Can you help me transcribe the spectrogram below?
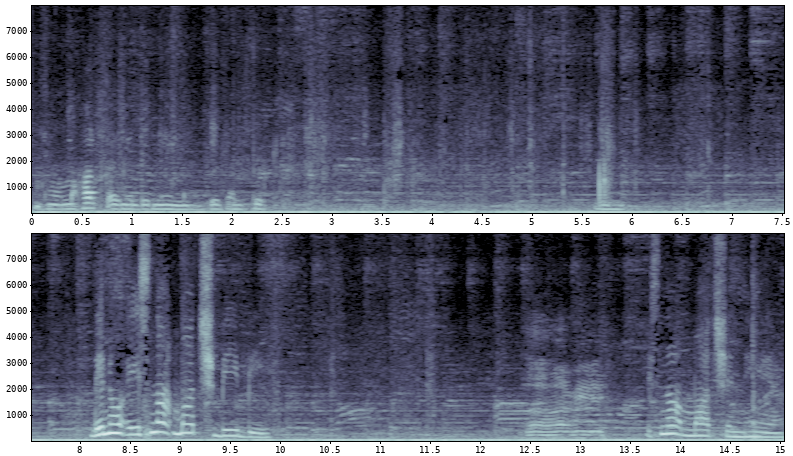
Mga mahal kayo nga din yun. Giganto. Mm. They know it's not much, baby. It's not much in here.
